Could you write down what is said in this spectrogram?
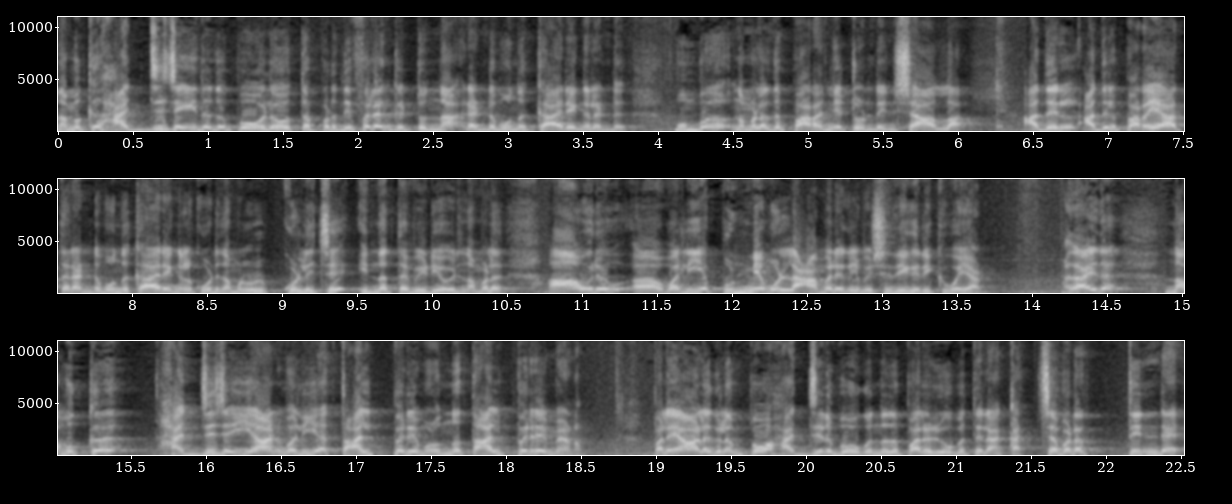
നമുക്ക് ഹജ്ജ് ചെയ്തതുപോലത്തെ പ്രതിഫലം കിട്ടുന്ന രണ്ട് മൂന്ന് കാര്യങ്ങളുണ്ട്. മുമ്പ് നമ്മളത് പറഞ്ഞിട്ടുണ്ട് ഇൻഷാല്ല അതിൽ അതിൽ പറയാത്ത രണ്ട് മൂന്ന് കാര്യങ്ങൾ കൂടി നമ്മൾ ഉൾക്കൊള്ളിച്ച് ഇന്നത്തെ വീഡിയോയിൽ നമ്മൾ ആ ഒരു വലിയ പുണ്യമുള്ള അമലുകൾ വിശദീകരിക്കുകയാണ്. അതായത് നമുക്ക് ഹജ്ജ് ചെയ്യാൻ വലിയ താല്പര്യമാണ് ഒന്ന് താല്പര്യം വേണം. പല ആളുകളും ഇപ്പോൾ ഹജ്ജിന് പോകുന്നത് പല രൂപത്തിലാണ് കച്ചവടത്തിന്റെ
